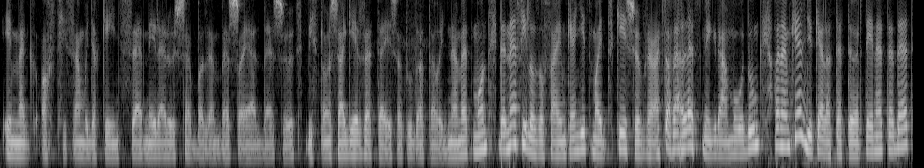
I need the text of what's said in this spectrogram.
én meg azt hiszem, hogy a kényszernél erősebb az ember saját belső biztonságérzete és a tudata, hogy nemet mond. De ne filozofáljunk ennyit, majd későbbre talán lesz még rá módunk, hanem kezdjük el a te történetedet,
